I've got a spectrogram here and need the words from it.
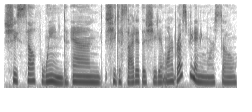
she self weaned and she decided that she didn't want to breastfeed anymore. So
